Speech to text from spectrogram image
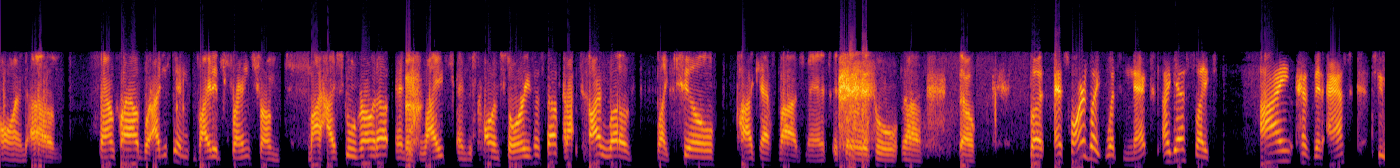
on um, SoundCloud where I just invited friends from my high school growing up and just life and just telling stories and stuff. And I I love like chill podcast vibes, man. It's it's been really cool. Uh, so, but as far as like what's next, I guess like I have been asked to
